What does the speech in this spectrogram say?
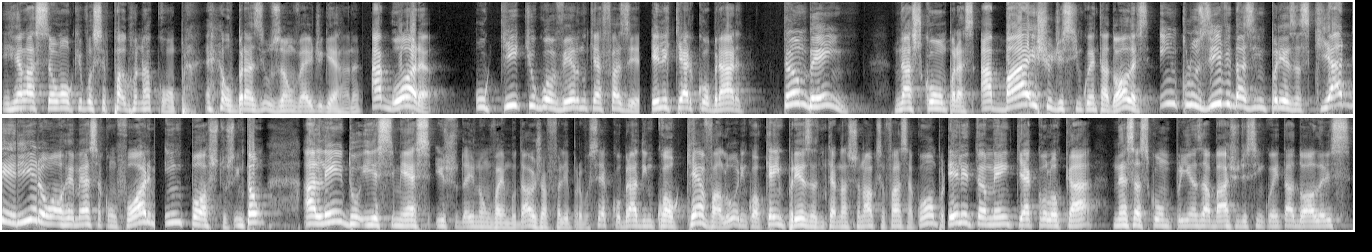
em relação ao que você pagou na compra. É o Brasilzão velho de guerra, né? Agora, o que, que o governo quer fazer? Ele quer cobrar também nas compras abaixo de 50 dólares, inclusive das empresas que aderiram ao remessa conforme, impostos. Então, além do ICMS, isso daí não vai mudar, eu já falei para você, é cobrado em qualquer valor, em qualquer empresa internacional que você faça a compra. Ele também quer colocar nessas comprinhas abaixo de 50 dólares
